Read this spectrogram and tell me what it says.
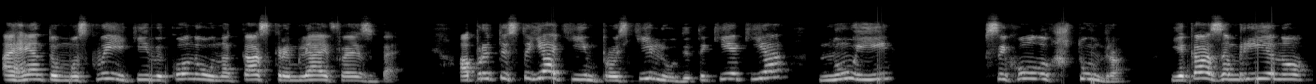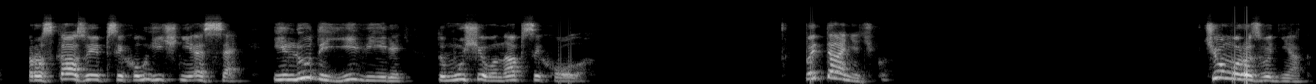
агентом Москви, який виконував наказ Кремля і ФСБ. А протистоять їм прості люди, такі як я, ну і психолог Штундра, яка замріяно розказує психологічні есе. І люди їй вірять, тому що вона психолог. Питаннячко. В чому розводняк?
